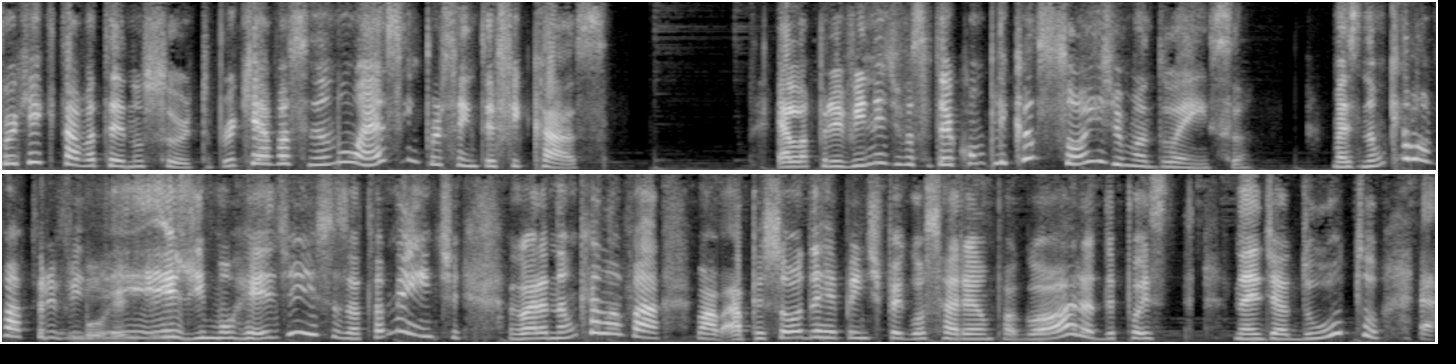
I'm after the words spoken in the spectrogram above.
Por que que tava tendo surto? Porque a vacina não é 100% eficaz. Ela previne de você ter complicações de uma doença. Mas não que ela vá prevenir e, e, morrer disso, exatamente. Agora, não que ela vá. A pessoa de repente pegou sarampo agora, depois né, de adulto. É,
